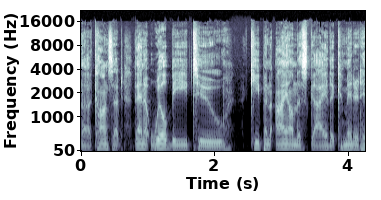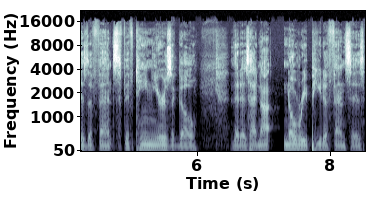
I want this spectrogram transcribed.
uh, concept than it will be to keep an eye on this guy that committed his offense 15 years ago that has had not no repeat offenses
